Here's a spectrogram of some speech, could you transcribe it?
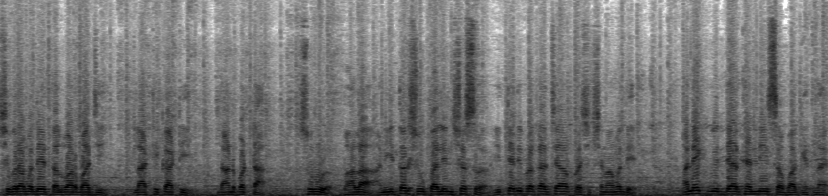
शिबिरामध्ये तलवारबाजी लाठीकाठी दांडपट्टा सुरुळ भाला आणि इतर शिवकालीन शस्त्र इत्यादी प्रकारच्या प्रशिक्षणामध्ये अनेक विद्यार्थ्यांनी सहभाग घेतलाय.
